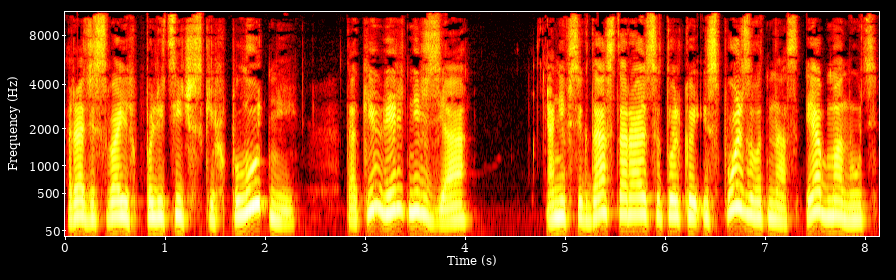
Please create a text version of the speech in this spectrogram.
ради своих политических плутней, таким верить нельзя. Они всегда стараются только использовать нас и обмануть.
